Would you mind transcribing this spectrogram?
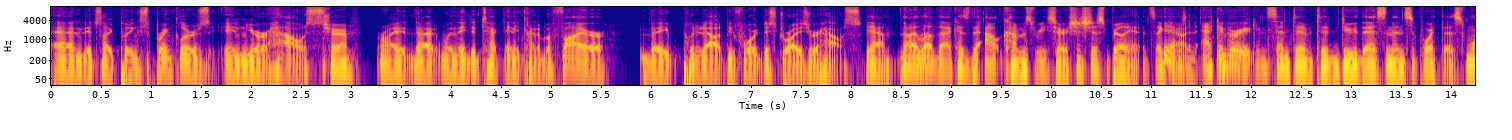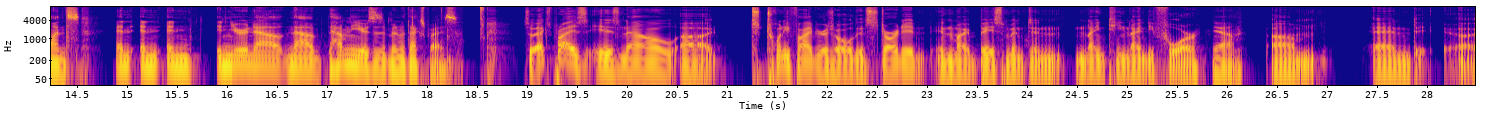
and it's like putting sprinklers in your house, Sure. right? That when they detect any kind of a fire, they put it out before it destroys your house. Yeah. No, I love that because the outcomes research it's just brilliant. It's like Yeah, there's an economic very- incentive to do this and then support this once. And and and and you're now now how many years has it been with XPRIZE? So X Prize is now uh, 25 years old. It started in my basement in 1994. Yeah. Um, and uh,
